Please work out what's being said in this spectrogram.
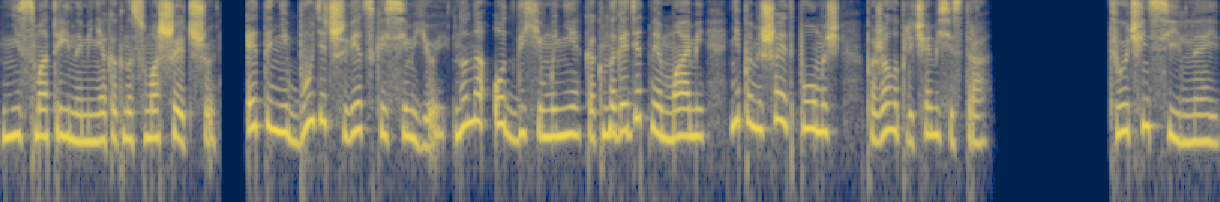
Не смотри на меня, как на сумасшедшую. Это не будет шведской семьей, но на отдыхе мне, как многодетной маме, не помешает помощь, пожала плечами сестра. «Ты очень сильная»,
